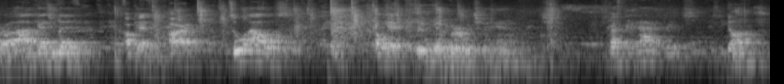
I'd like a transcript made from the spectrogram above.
bro. I'll catch you later. Okay. All right. Two hours. Okay. Remember what you average. Trust in God, Rich. Is he gone?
